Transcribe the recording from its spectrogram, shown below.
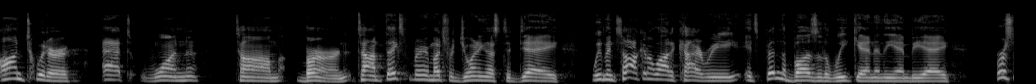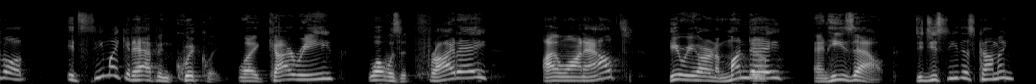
on Twitter at one Tom Byrne. Tom, thanks very much for joining us today. We've been talking a lot of Kyrie. It's been the buzz of the weekend in the NBA. First of all, it seemed like it happened quickly. Like Kyrie, what was it, Friday? I want out. Here we are on a Monday, and he's out. Did you see this coming?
